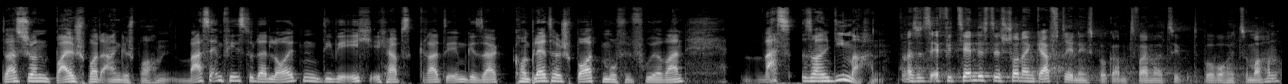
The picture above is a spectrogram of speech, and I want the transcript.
Du hast schon Ballsport angesprochen. Was empfiehlst du da Leuten, die wie ich, ich habe es gerade eben gesagt, kompletter Sportmuffel früher waren? Was sollen die machen? Also das Effizienteste ist schon ein Krafttrainingsprogramm zweimal pro Woche zu machen.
